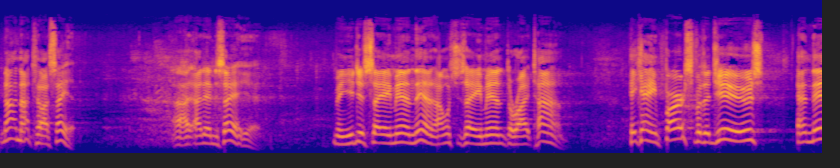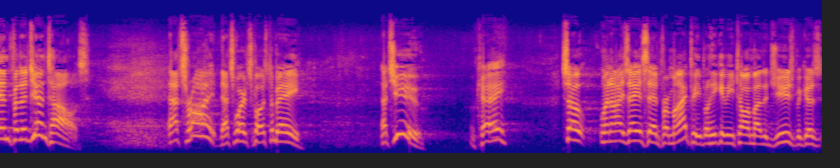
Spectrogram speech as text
Not not till I say it. I, I didn't say it yet. I mean, you just say amen then. I want you to say amen at the right time. He came first for the Jews and then for the Gentiles. Amen. That's right. That's where it's supposed to be. That's you. Okay? So when Isaiah said, For my people, he could be talking about the Jews because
